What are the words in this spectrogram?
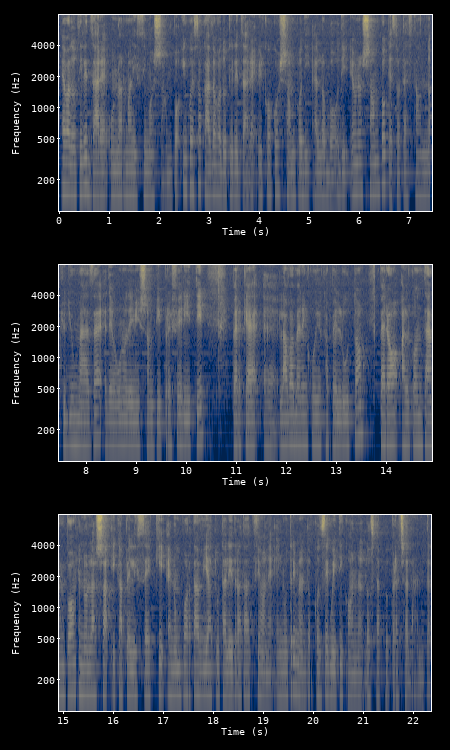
e vado ad utilizzare un normalissimo shampoo. In questo caso vado ad utilizzare il coco shampoo di Hello Body. È uno shampoo che sto testando più di un mese ed è uno dei miei shampoo preferiti perché eh, lava bene il cuoio capelluto però al contempo non lascia i capelli secchi e non porta via tutta l'idratazione e il nutrimento conseguiti con lo step precedente.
